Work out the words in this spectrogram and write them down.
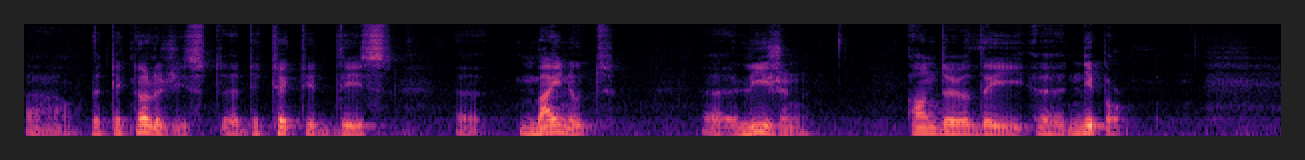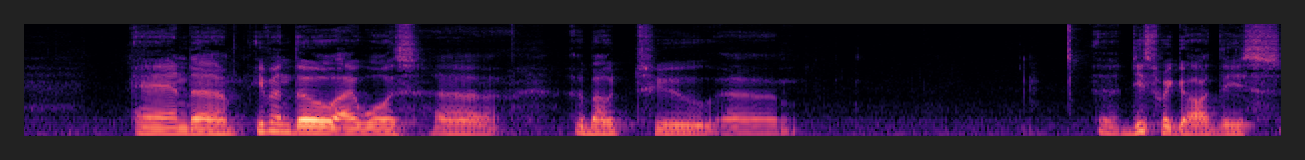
uh, the technologist uh, detected this minute lesion under the nipple. And uh, even though I was uh, about to um, uh, disregard this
